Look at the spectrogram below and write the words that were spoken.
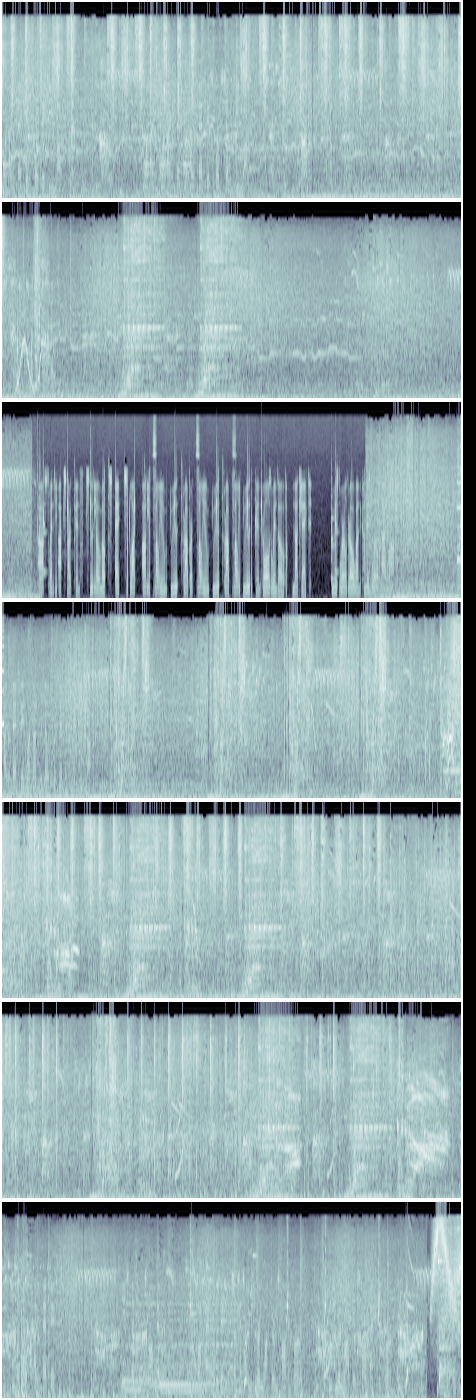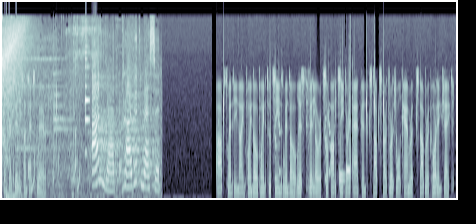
When I bet this was 18 months. When I bet, I bet, OBS 20 OBS start conf studio mode spec supply audio volume mute proper volume mute prop volume mute controls window not checked. Mist World row one Mist World dialog. Hundred tested one hundred note percentage Please let me respond better. Respond back to the disk. You really want to respond confirm. You want to respond back confirm. Very location from City Sunset Square. Unread private message. OBS 29.0.2 scenes window list video so scene ad stop start virtual camera stop recording checked.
